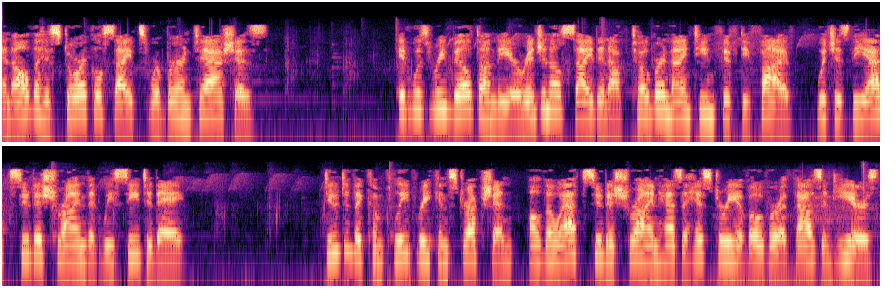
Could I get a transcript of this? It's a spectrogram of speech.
and all the historical sites were burned to ashes. It was rebuilt on the original site in October 1955, which is the Atsuta Shrine that we see today. Due to the complete reconstruction, although Atsuta Shrine has a history of over a thousand years,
